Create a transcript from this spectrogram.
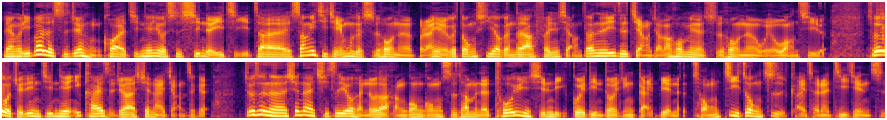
两个礼拜的时间很快，今天又是新的一集。在上一集节目的时候呢，本来有一个东西要跟大家分享，但是一直讲讲到后面的时候呢，我又忘记了，所以我决定今天一开始就要先来讲这个。就是呢，现在其实有很多的航空公司，他们的托运行李规定都已经改变了，从计重制改成了计件制。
